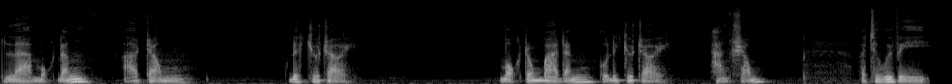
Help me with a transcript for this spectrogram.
là một đấng ở trong Đức Chúa Trời. Một trong ba đấng của Đức Chúa Trời hàng sống. Và thưa quý vị,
